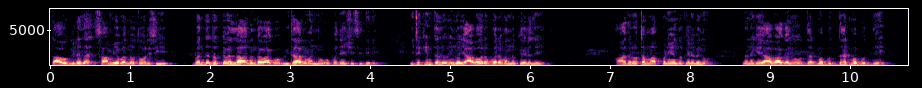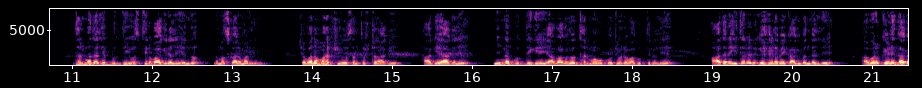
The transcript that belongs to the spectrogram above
ತಾವು ಗಿಡದ ಸಾಮ್ಯವನ್ನು ತೋರಿಸಿ, ಬಂದ ದುಃಖವೆಲ್ಲ ಆನಂದವಾಗುವ ವಿಧಾನವನ್ನು ಉಪದೇಶಿಸಿದಿರಿ ಇದಕ್ಕಿಂತಲೂ ಇನ್ನು ಯಾವ ವರವನ್ನು ಕೇಳಲಿ? ಆದರೂ ತಮ್ಮ ಅಪ್ಪಣೆಯನ್ನು ಕೇಳುವೆನು. ನನಗೆ ಯಾವಾಗಲೂ ಧರ್ಮ ಬುದ್ಧಿ ಧರ್ಮದಲ್ಲಿ ಬುದ್ಧಿಯು ಸ್ಥಿರವಾಗಿರಲಿ ಎಂದು ನಮಸ್ಕಾರ ಮಾಡಿದನು. ಶವನ ಮಹರ್ಷಿಯು ಸಂತುಷ್ಟನಾಗಿ, ಹಾಗೇ ಆಗಲಿ, ನಿನ್ನ ಬುದ್ಧಿಗೆ ಯಾವಾಗಲೂ ಧರ್ಮವು ಗೋಚೂರವಾಗುತ್ತಿರಲಿ. ಆದರೆ ಇತರರಿಗೆ ಹೇಳಬೇಕಾಗಿ ಬಂದಲ್ಲಿ, ಅವರು ಕೇಳಿದಾಗ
